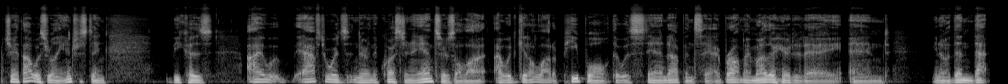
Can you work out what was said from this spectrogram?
which I thought was really interesting because I w- afterwards during the question and answers a lot, I would get a lot of people that would stand up and say, "I brought my mother here today," and you know, then that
